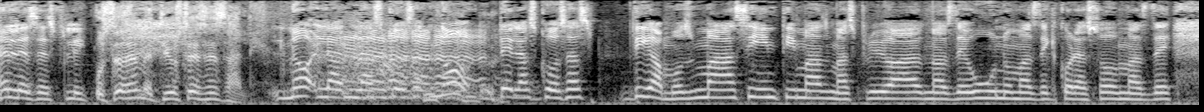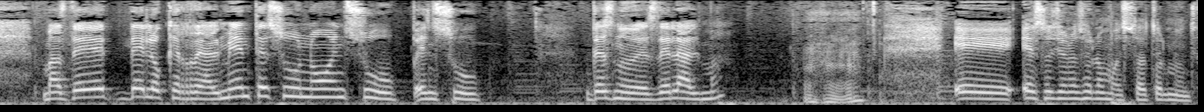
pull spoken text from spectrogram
les explico. Usted se metió, usted se sale. No, la- las cosas, no, de las cosas, digamos, más íntimas, más privadas, más de uno, más del corazón, más de, más de, de lo que realmente es uno en su, en su desnudez del alma. Eh, eso yo no se lo muestro a todo el mundo.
